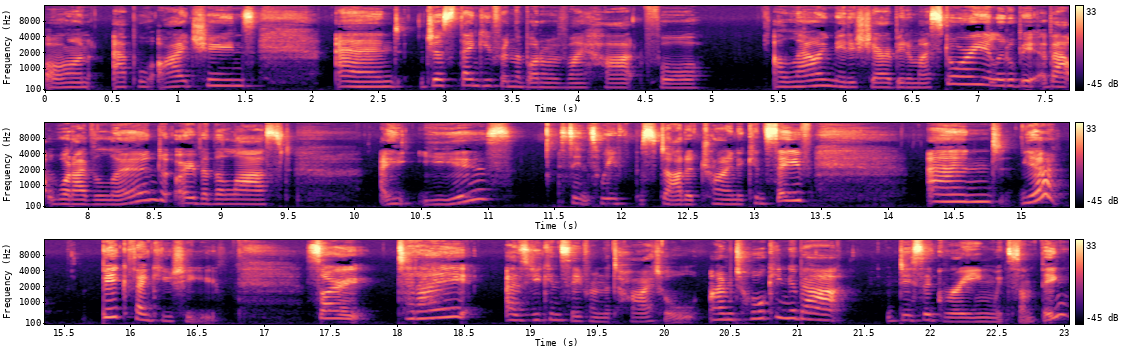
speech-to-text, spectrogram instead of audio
on Apple iTunes. And just thank you from the bottom of my heart for allowing me to share a bit of my story, a little bit about what I've learned over the last eight years since we've started trying to conceive. And yeah, big thank you to you. So today, as you can see from the title, I'm talking about disagreeing with something,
